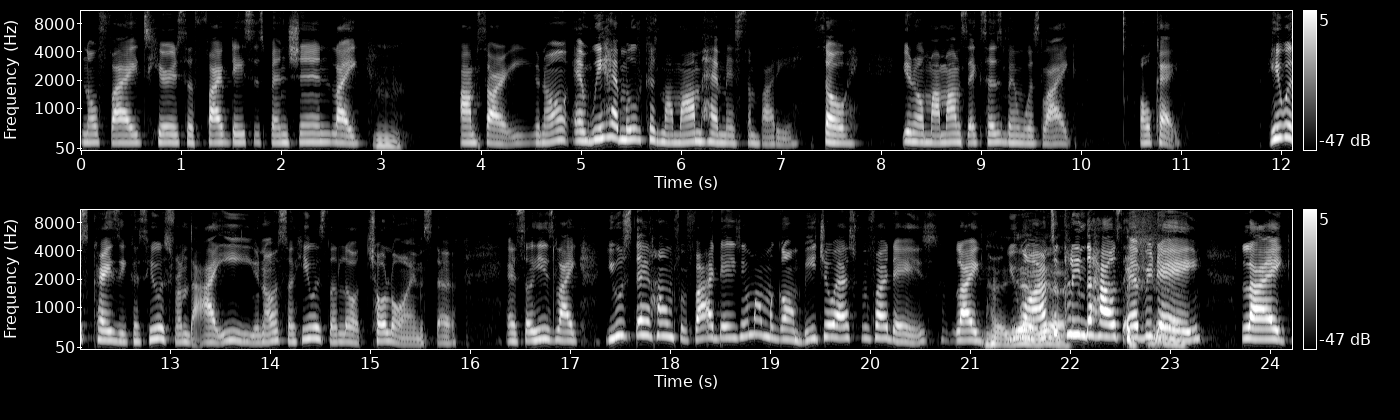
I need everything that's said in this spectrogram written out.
no fights. Here is a five day suspension. Like Mm. I'm sorry, you know? And we had moved because my mom had missed somebody. So, you know, my mom's ex husband was like, okay. He was crazy because he was from the IE, you know? So he was the little cholo and stuff. And so he's like, you stay home for five days, your mama gonna beat your ass for five days. Like, you Yeah, gonna have yeah. to clean the house every day. like,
